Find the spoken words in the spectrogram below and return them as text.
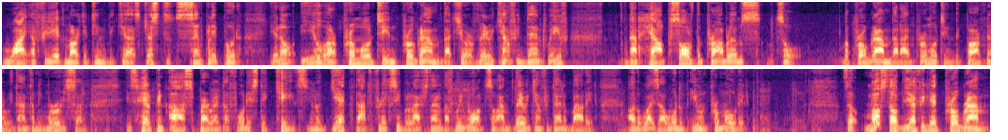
why affiliate marketing? Because just simply put, you know, you are promoting program that you're very confident with that help solve the problems. So the program that I'm promoting, the partner with Anthony Morrison, is helping us parent of autistic kids, you know, get that flexible lifestyle that we want. So I'm very confident about it. Otherwise, I wouldn't even promote it. So most of the affiliate program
